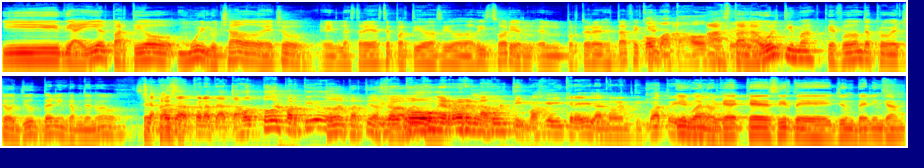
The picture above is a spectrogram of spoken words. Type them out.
Y de ahí el partido muy luchado. De hecho, eh, la estrella de este partido ha sido David Soria, el, el portero del Getafe. que ¿Cómo atajó? Hasta la última, que fue donde aprovechó Jude Bellingham de nuevo. O Se sea, o sea, espérate, atajó todo el partido. Todo el partido, Y la tuvo última. un error en las últimas, que increíble, al 94. y el bueno, ¿qué, qué decir de Jude Bellingham?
